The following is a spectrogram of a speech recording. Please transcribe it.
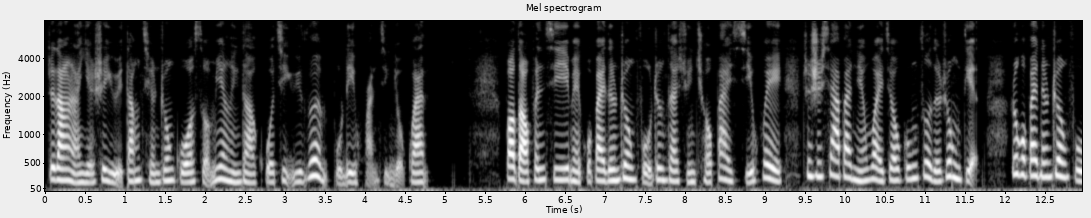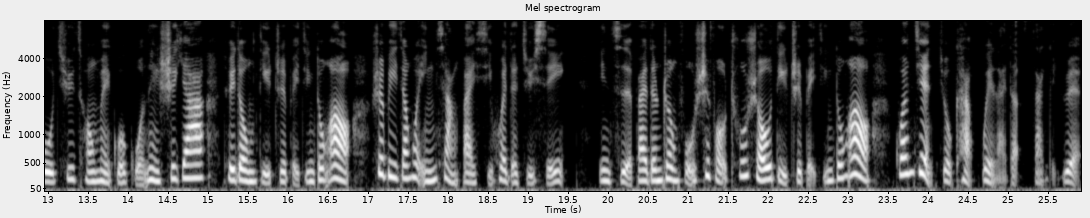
这当然也是与当前中国所面临的国际舆论不利环境有关。报道分析，美国拜登政府正在寻求拜习会，这是下半年外交工作的重点。如果拜登政府屈从美国国内施压，推动抵制北京冬奥，势必将会影响拜习会的举行。因此，拜登政府是否出手抵制北京冬奥，关键就看未来的三个月。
